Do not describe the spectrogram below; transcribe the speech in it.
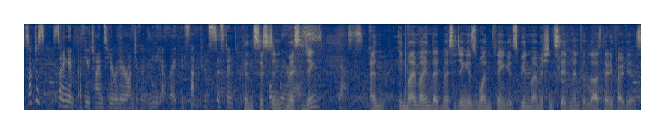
It's not just saying it a few times here or there on different media, right? It's that consistent Consistent awareness. messaging Yes. And in my mind, that messaging is one thing. It's been my mission statement for the last 35 years.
